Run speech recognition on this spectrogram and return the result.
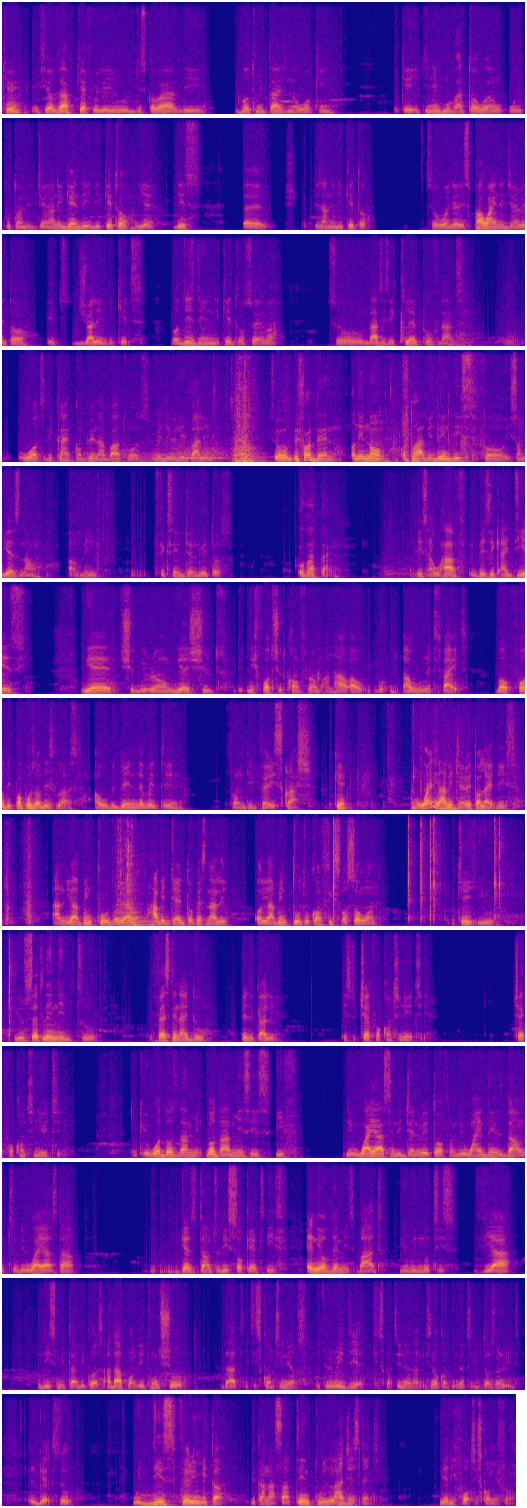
okay if you observe carefully you discover the voltmeter is not working. Okay it didn't move at all when we put on the gen and again the indicator here this uh, is an indicator. So when there is power in the generator it usually indicates but this didn't indicate whatsoever. So that is a clear proof that what the client complained about was really really valid so before then, on a norm, although I've been doing this for some years now, I've been fixing generators over time. At least I will have basic ideas where should be wrong, where should the, fault should come from, and how I'll go, I will rectify it. But for the purpose of this class, I will be doing everything from the very scratch. Okay. When you have a generator like this, and you have been told or you have, have a generator personally or you have been told to come fix for someone okay you you certainly need to the first thing i do basically is to check for continuity. Check for continuity. Okay what does that mean? What that means is if the wires in the generator from the windings down to the wires that gets down to the socket if any of them is bad you will notice via this meter because at that point it won't show that it is continuous. It will read here. It is continuous and it's not continuous. It doesn't read. You get so with this ferry meter you can ascertain to a large extent where the fault is coming from.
